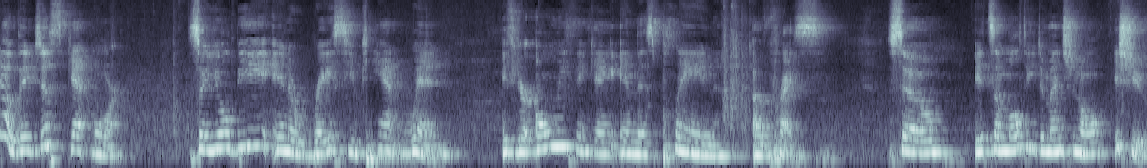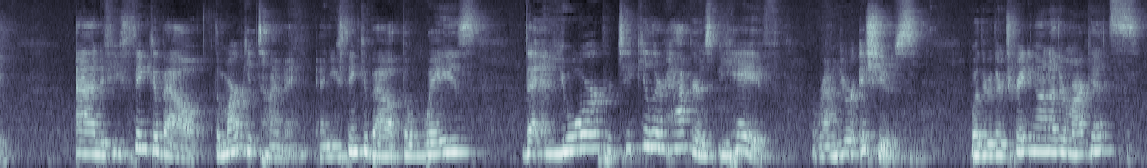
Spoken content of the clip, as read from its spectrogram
No, they just get more. So you'll be in a race you can't win if you're only thinking in this plane of price. So it's a multidimensional issue. And if you think about the market timing and you think about the ways that your particular hackers behave around your issues, whether they're trading on other markets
